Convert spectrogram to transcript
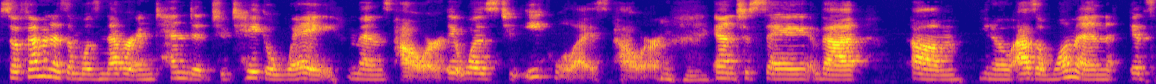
So, feminism was never intended to take away men's power, it was to equalize power Mhm. and to say that um, you know as a woman it's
